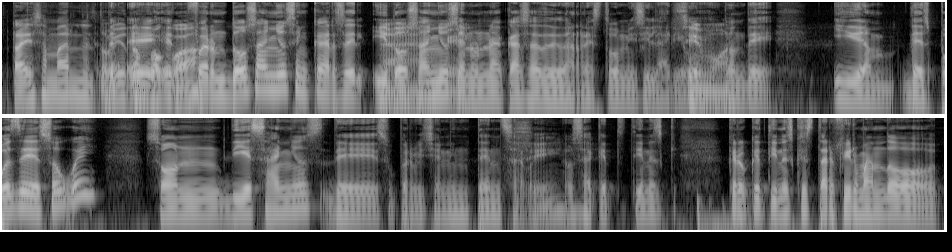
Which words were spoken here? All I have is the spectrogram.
trae esa madre en el tobillo Eh, tampoco, eh? Fueron dos años en cárcel y Ah, dos años en una casa de arresto domiciliario, güey, Simón. donde Y um, después de eso, güey, son 10 años de supervisión intensa, güey. Sí. O sea que tú tienes que, creo que tienes que estar firmando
